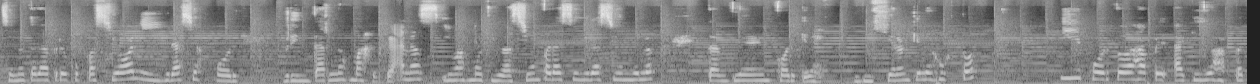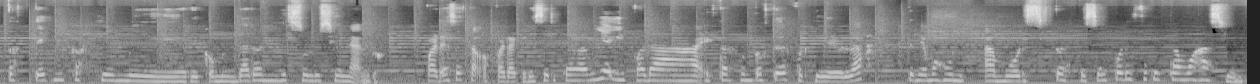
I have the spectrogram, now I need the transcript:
se nota la preocupación y gracias por brindarnos más ganas y más motivación para seguir haciéndolo. También porque les dijeron que les gustó y por todos aquellos aspectos técnicos que me recomendaron ir solucionando. Para eso estamos, para crecer cada día y para estar junto a ustedes porque de verdad tenemos un amorcito especial por eso que estamos haciendo.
